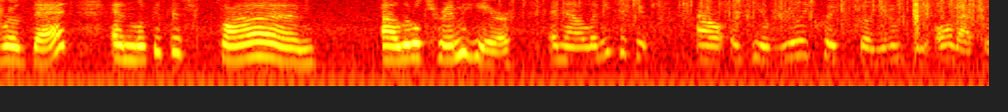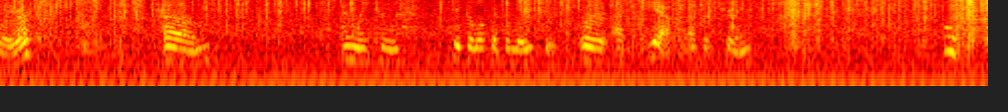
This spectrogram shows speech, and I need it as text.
rosette. And look at this fun uh, little trim here. And now let me take it out of here really quick so you don't see all that glare. Um, and we can take a look at the laces, or at, yeah, at the trims. Ooh.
